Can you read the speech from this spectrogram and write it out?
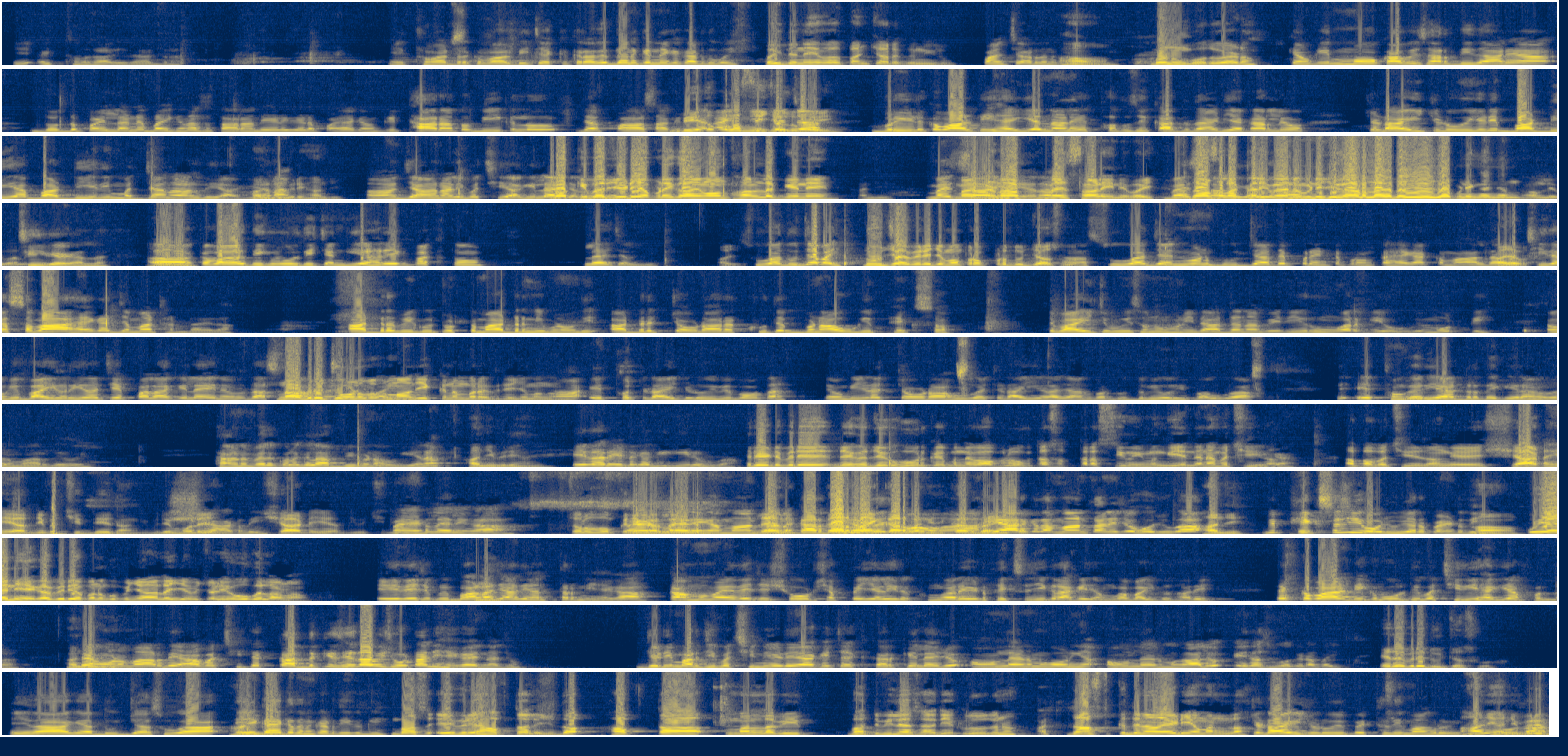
ਇਹ ਇੱਥੋਂ ਦਿਖਾ ਦੇ ਆਰਡਰ ਇੱਥੋਂ ਆਰਡਰ ਕੁਆਲਿਟੀ ਚੈੱਕ ਕਰਾ ਦੇ। ਦਿਨ ਕਿੰਨੇ ਕ ਕੱਢ ਦੂ ਬਾਈ? ਬਈ ਦਿਨੇ ਚਾਰ ਕੁ ਨਹੀਂ ਲੂ ਪੰਜ ਚਾਰ ਦਿਨ ਕੱਢ ਹਾਂ। ਬਣੂ ਬਹੁਤ ਵੈੜ ਕਿਉਂਕਿ ਮੌਕਾ ਵੀ ਸਰਦੀ ਦਾ ਆ। ਰਿਹਾ ਦੁੱਧ ਪਹਿਲਾਂ ਨੇ ਬਾਈ ਕਹਿੰਦਾ 17 ਡੇਢ ਗੇੜ ਪਾਇਆ ਕਿਉਂਕਿ 18 ਤੋਂ 20 ਕਿਲੋ ਜਦ ਪਾ ਸਕਦੀ 20 ਤੋਂ plus ਹੀ ਚੱਲੂ ਬਾਈ। ਬਰੀਡ ਕੁਆਲਿਟੀ ਹੈਗੀ ਆ ਨਾਲੇ ਇੱਥੋਂ ਤੁਸੀਂ ਕੱਦ ਦਾ ਆਈਡੀਆ ਕਰ ਲਿਓ। ਚੜਾਈ ਚੜੂਈ ਜਿਹੜੀ ਬਾਡੀ ਆ ਬਾਡੀ ਇਹਦੀ ਮੱਝਾਂ ਨਾਲ ਦੀ ਆ ਗਈ ਹੈ ਹਾਂਜੀ ਨਾ ਵੀਰੇ ਹਾਂਜੀ। ਹਾਂ ਜਾਨ ਵਾਲੀ ਬੱਚੀ ਆ ਗਈ ਲੈ ਬਾਕੀ ਵਾਰ ਜਿਹੜੇ ਆਪਣੇ ਗਾਇਵਾਂ ਥਣ ਲੱਗੇ ਨੇ ਹਾਂਜੀ ਮੈਂ ਮੈਂ ਹੈ ਕਹਿੰਦਾ ਨਾ। ਮੈਸਾਂ ਵਾਲੀ ਨੇ ਬਾਈ। ਮੈਸਾਂ 10 ਲੱਖ ਵਾਲੀ ਮੈਨੂੰ ਵੀ ਨਹੀਂ ਜਗਾੜ ਲੱਗਦਾ ਜੇ ਆਪਣੀ ਗਾਈਆਂ ਨੂੰ ਥਣ ਲੈ ਵਾਲੀ। ਠੀਕ ਹੈ ਗੱਲ। ਹਾਂ ਕੁਆਲਿਟੀ ਕਬੂਲਟੀ ਚੰਗੀ ਹੈ ਹਰੇਕ ਪੱਖ ਤੋਂ। ਲੈ ਚੱਲ ਜੀ। ਸੂਆ ਦੂਜਾ ਬਾਈ? ਦੂਜਾ ਵੀਰੇ ਜਮਾ ਪ੍ਰੋਪਰ ਦੂਜਾ ਸੂਆ। ਹਾਂ ਸੂਆ ਜੈਨੂਅਨ ਦੂਜਾ ਤੇ ਪ੍ਰਿੰਟ ਪ੍ਰਿੰਟ ਹੈਗਾ ਕਮਾਲ ਦਾ। ਬੱਚੀ ਦਾ ਸੁਭਾਅ ਹੈਗਾ ਜਮਾ ਠੰਡਾ ਇਹਦਾ। ਆਰਡਰ ਵੀ ਕੋਈ ਟੁੱਟ ਮਾਰਡਰ ਨਹੀਂ ਬਣਾਉਂਦੀ। ਆਰਡਰ ਚੌੜਾ ਰੱਖੂ ਤੇ ਬਣਾਊਗੀ ਫਿਕਸ ਚਵਾਈ ਚਵੂਈ ਤੁਹਾਨੂੰ ਹੁਣੀ ਦੱਸਦਾ ਨਾ ਵੀ ਇਹਦੀ ਰੂੰ ਵਰਗੀ ਹੋਊਗੀ ਮੋਟੀ। ਕਿਉਂਕਿ ਬਾਈ ਹੋਰੀ ਦਾ ਚੇਪਾ ਲਾ ਕੇ ਲਿਆਏ ਨੇ ਉਹ ਦੱਸ ਨਾ ਵੀਰੇ ਚੋਣ ਬਸਮਾਂ ਦੀ ਇੱਕ ਨੰਬਰ ਹੈ ਵੀਰੇ ਜਮਾਂਗਾ। ਹਾਂ ਇੱਥੋਂ ਚੜਾਈ ਚੜੂਈ ਵੀ ਬਹੁਤ ਆ। ਕਿਉਂਕਿ ਜਿਹੜਾ ਚੌੜਾ ਹੋਊਗਾ ਚੜਾਈ ਵਾਲਾ ਜਾਨਵਰ ਦੁੱਧ ਵੀ ਉਹੀ ਪਾਊਗਾ। ਤੇ ਇੱਥੋਂ ਕਰੀ ਆਰਡਰ ਤੇ ਕੇਰਾਂ ਹੋਰ ਮਾਰਦੇ ਹੋਏ ਥਣ ਬਿਲਕੁਲ ਗੁਲਾਬੀ ਬਣਾਊਗੀ ਹੈ ਨਾ? ਹਾਂਜੀ ਵੀਰੇ ਹਾਂਜੀ। ਇਹਦਾ ਰੇਟ ਕੱਗੀ ਕੀ ਰਹੂਗਾ? ਰੇਟ ਵੀਰੇ ਦੇਖ ਜੇ ਹੋਰ ਕੋਈ ਬੰਦੇ ਬਾਪ ਲੋਕ ਤਾਂ 70 80 ਹੀ ਮੰਗੀ ਜਾਂਦੇ ਨਾ ਬੱਚੀ ਦਾ। ਆਪਾਂ ਬੱਚੀ ਦੇ ਦਾਂਗੇ 66000 ਦੀ ਬੱਚੀ ਦੇ ਦਾਂਗੇ ਵੀਰੇ ਮੁੱਲ 66 ਦੀ? 66000 ਦੀ ਬੱਚੀ ਦੇ ਪੈਂਟ ਲੈ ਲੇਗਾ ਚਲੋ ਪੈਂਟ ਕਰ ਲੈ ਲਾਂਗੇ। ਮਾਨਤਾਨ ਕਰ ਕਰ ਦੇਗਾ ਲਾਂਗੇ, ਕਰ ਲਾਂਗੇ, ਕਰ ਦਾਂਗੇ। ਯਾਰ ਕਦਾ ਮਾਨਤਾਨੇ ਚ ਹੋ ਜਾਊਗਾ ਹਾਂਜੀ। ਵੀ ਫਿਕਸ ਜੀ ਹੋ ਜੂ ਯਾਰ ਪੈਂਟ ਦੀ। ਹਾਂ ਕੋਈ ਐ ਨਹੀਂ ਹੈਗਾ ਵੀਰੇ ਆਪਾਂ ਨੂੰ ਕੋਈ 50 ਲਈਏ ਚਲੇ ਉਹ ਗੱਲਾਂ ਨਾ। ਇਹਦੇ ਚ ਕੋਈ ਬਾਹਲਾ ਜ਼ਿਆਦਾ ਅੰਤਰ ਨਹੀਂ ਹੈਗਾ। ਕੰਮ ਮੈਂ ਇਹਦੇ ਚ ਛੋਟ ਛੱਪੇ ਵਾਲੀ ਰੱਖੂੰਗਾ ਰੇਟ ਫਿਕਸ ਜੀ ਕਰਾ ਕੇ ਜਾਊਂਗਾ ਬਾਈ ਤੋਂ ਸਾਰੇ। ਤੇ ਕੁਆਲਿਟੀ ਕਬੂਲਟੀ ਬੱਚੀ ਦੀ ਹੈਗੀ ਆ ਫੁੱਲ। ਤੇ ਹੁਣ ਮਾਰਦੇ ਆ ਬੱਚੀ ਤੇ ਕੱਦ ਕਿਸੇ ਦਾ ਵੀ ਛੋਟਾ ਨਹੀਂ ਹੈਗਾ ਇਹਨਾਂ ਚੋਂ। ਜਿਹੜੀ ਮਰਜ਼ੀ ਬੱਚੀ ਨੇੜੇ ਆ ਕੇ ਚੈੱਕ ਕਰਕੇ ਲੈ ਜਾਓ ਆਨਲਾਈਨ ਮੰਗਾਉਣੀਆਂ ਆਨਲਾਈਨ ਮੰਗਾ ਲਿਓ। ਇਹਦਾ ਸੂਆ ਕਿਹੜਾ ਬਾਈ? ਇਹਦਾ ਵੀਰੇ ਦੂਜਾ ਸੂਆ। ਇਹਦਾ ਆ ਗਿਆ ਦੂਜਾ ਸੂਆ। ਇਹ। ਕਾ ਇੱਕ ਦਿਨ ਕੱਢਦੀ ਕਿਉਂਕਿ? ਬਸ ਇਹ ਵੀਰੇ ਹਫਤਾ ਲੈ ਜਿੱਦਾਂ ਹਫਤਾ ਮੰਨ ਲਾ ਵੀ ਵੱਧ ਵੀ ਲੈ ਸਕਦੀ ਇੱਕ ਦੋ ਦਿਨ। 10 ਕਿ ਦਿਨਾਂ ਦਾ ਆਈਡੀਆ ਮੰਨ ਲਾ। ਚੜਾਈ ਚੜੂਈ ਪਿੱਠ ਦੀ ਮੰਗ ਰਹੀ ਹਾਂਜੀ, ਹਾਂਜੀ ਵੀਰੇ।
